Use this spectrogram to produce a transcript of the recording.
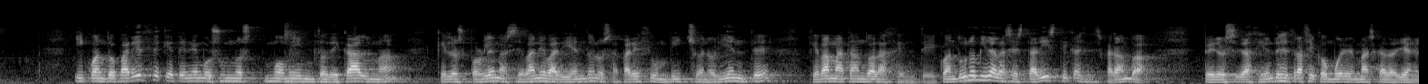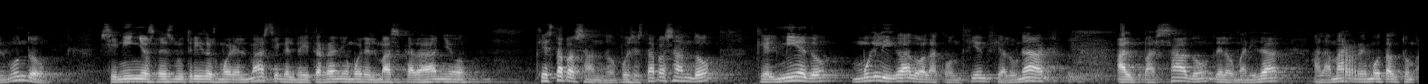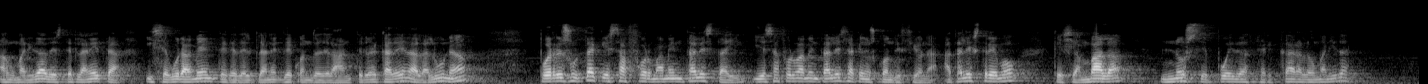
y cuando parece que tenemos un momento de calma, que los problemas se van evadiendo, nos aparece un bicho en Oriente que va matando a la gente. Y cuando uno mira las estadísticas, dices, caramba, pero si de accidentes de tráfico mueren más cada día en el mundo, si niños desnutridos mueren más y en el Mediterráneo mueren más cada año, ¿qué está pasando? Pues está pasando que el miedo, muy ligado a la conciencia lunar, al pasado de la humanidad, a la más remota humanidad de este planeta y seguramente que del planeta, de cuando de la anterior cadena, la Luna, pues resulta que esa forma mental está ahí y esa forma mental es la que nos condiciona, a tal extremo que Shambhala no se puede acercar a la humanidad.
